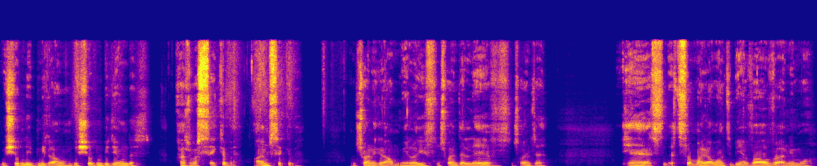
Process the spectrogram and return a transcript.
We shouldn't even be going. We shouldn't be doing this because we're sick of it. I'm sick of it. I'm trying to get on with my life. I'm trying to live. I'm trying to. Yeah, it's, it's something I don't want to be involved with anymore.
